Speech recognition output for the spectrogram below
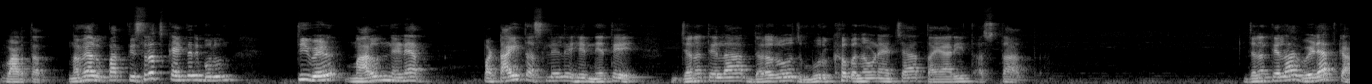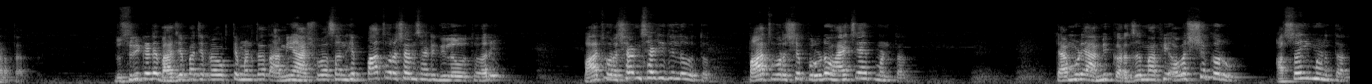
वाढतात. नव्या रूपात तिसरंच काहीतरी बोलून ती वेळ मारून नेण्यात पटाईत असलेले हे नेते जनतेला दररोज मूर्ख बनवण्याच्या तयारीत असतात. जनतेला वेड्यात काढतात. दुसरीकडे भाजपाचे प्रवक्ते म्हणतात आम्ही आश्वासन हे पाच वर्षांसाठी दिलं होतं. अरे पाच वर्षांसाठी दिलं होतं. पाच वर्ष पूर्ण व्हायचे आहेत म्हणतात. त्यामुळे आम्ही कर्जमाफी अवश्य करू असंही म्हणतात.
